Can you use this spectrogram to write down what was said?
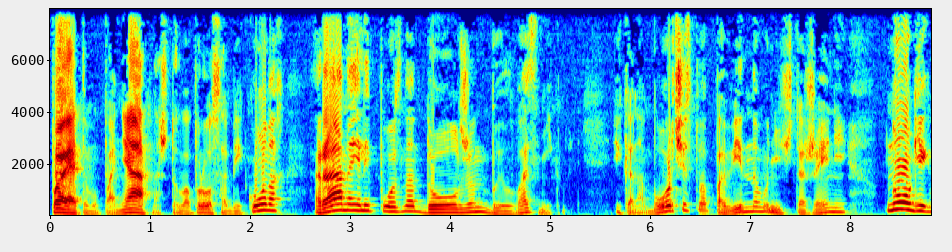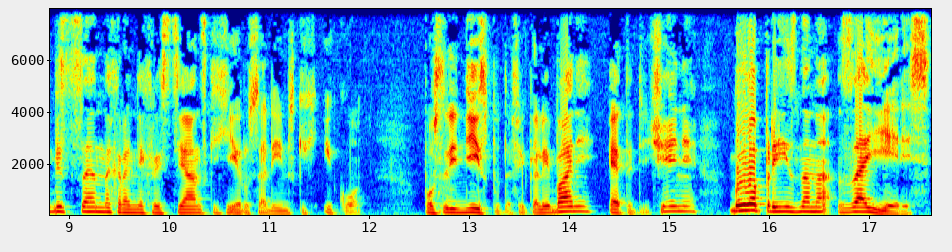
Поэтому понятно, что вопрос об иконах рано или поздно должен был возникнуть. Иконоборчество повинно в уничтожении многих бесценных раннехристианских иерусалимских икон. После диспутов и колебаний это течение было признано за ересь.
